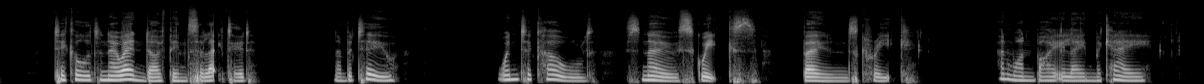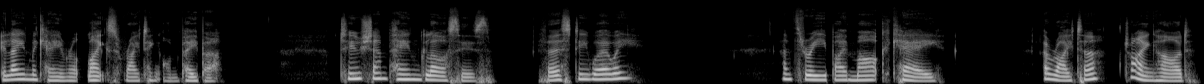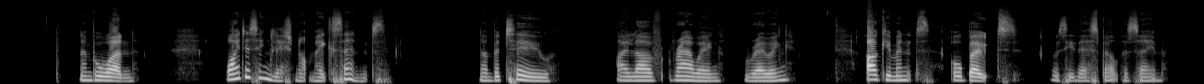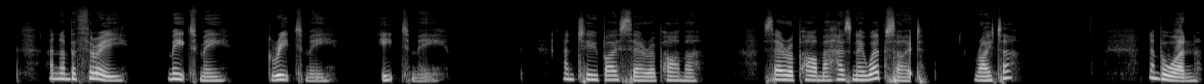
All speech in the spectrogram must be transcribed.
Tickled No End I've Been Selected. Number two, Winter Cold, Snow Squeaks, Bones Creak. And one by Elaine McKay, Elaine McKay likes writing on paper. Two champagne glasses. Thirsty, were we? And three by Mark Kay. A writer, trying hard. Number one. Why does English not make sense? Number two. I love rowing, rowing. Arguments or boats. Obviously, they're spelt the same. And number three. Meet me, greet me, eat me and two by Sarah Palmer. Sarah Palmer has no website. Writer? Number one.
